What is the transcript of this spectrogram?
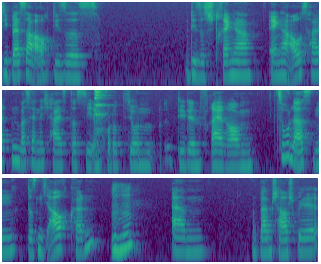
die besser auch dieses, dieses strenge enger aushalten, was ja nicht heißt, dass sie in Produktionen, die den Freiraum zulassen, das nicht auch können. Mhm. Ähm, und beim Schauspiel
